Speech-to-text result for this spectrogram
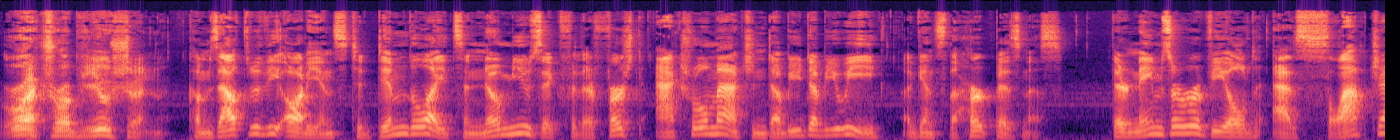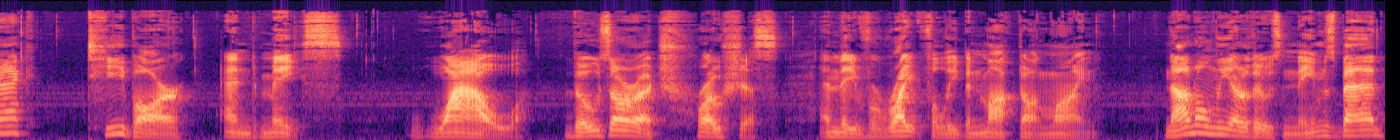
Retribution comes out through the audience to dim the lights and no music for their first actual match in WWE against the Hurt Business. Their names are revealed as Slapjack, T Bar, and Mace. Wow, those are atrocious, and they've rightfully been mocked online. Not only are those names bad,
